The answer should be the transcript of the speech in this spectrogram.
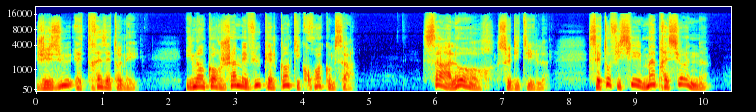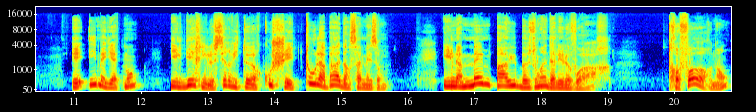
Jésus est très étonné. Il n'a encore jamais vu quelqu'un qui croit comme ça. Ça alors, se dit-il, cet officier m'impressionne. Et immédiatement, il guérit le serviteur couché tout là-bas dans sa maison. Il n'a même pas eu besoin d'aller le voir. Trop fort, non?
